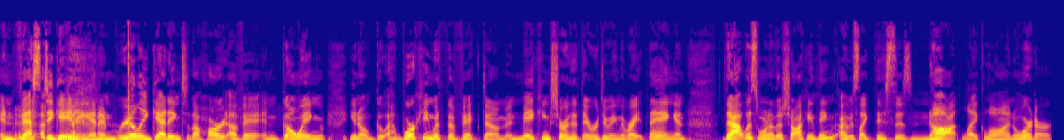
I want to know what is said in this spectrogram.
investigating it and really getting to the heart of it and going, you know, go, working with the victim and making sure that they were doing the right thing. And that was one of the shocking things. I was like, this is not like Law and Order.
